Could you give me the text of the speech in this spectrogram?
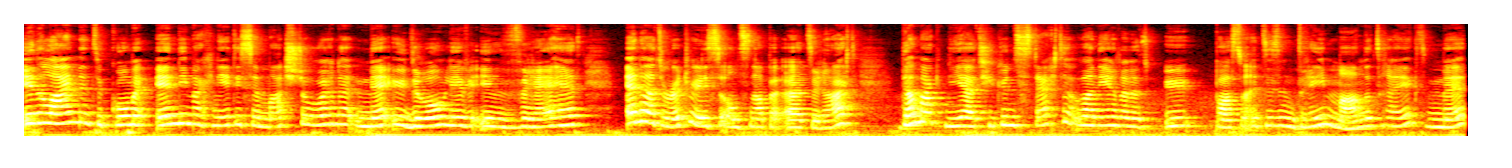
in alignment te komen en die magnetische match te worden met uw droomleven in vrijheid en uit red race te ontsnappen uiteraard. Dat maakt niet uit. Je kunt starten wanneer dat het u past. Het is een drie maanden traject met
